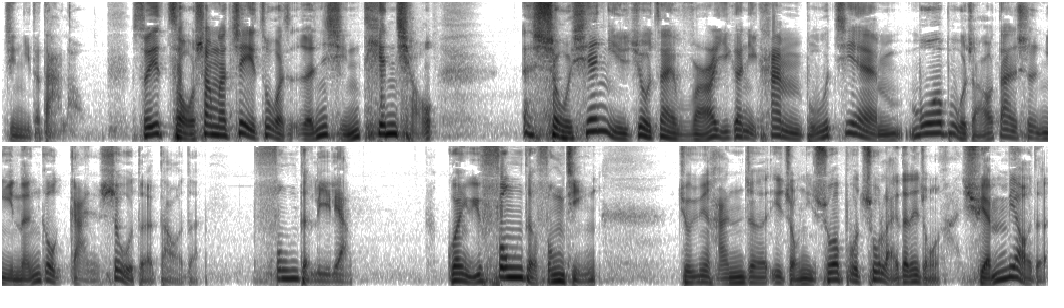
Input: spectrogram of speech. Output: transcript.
进你的大脑。所以走上了这座人行天桥。呃首先，你就在玩一个你看不见、摸不着，但是你能够感受得到的风的力量。关于风的风景，就蕴含着一种你说不出来的那种玄妙的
